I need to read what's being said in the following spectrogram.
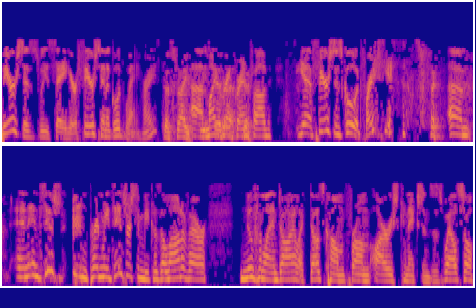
fierce, as we say here. Fierce in a good way, right? That's right. Uh, my great grandfather, yeah, fierce is good, right? Yeah. um, and, and it's, pardon me, it's interesting because a lot of our Newfoundland dialect does come from Irish connections as well. So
